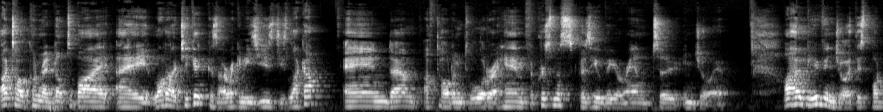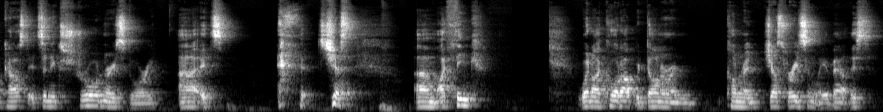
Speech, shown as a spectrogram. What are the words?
I told Conrad not to buy a lotto ticket because I reckon he's used his luck up, and um, I've told him to order a ham for Christmas because he'll be around to enjoy it. I hope you've enjoyed this podcast. It's an extraordinary story. Uh, it's just, um, I think when I caught up with Donna and Conrad just recently about this,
